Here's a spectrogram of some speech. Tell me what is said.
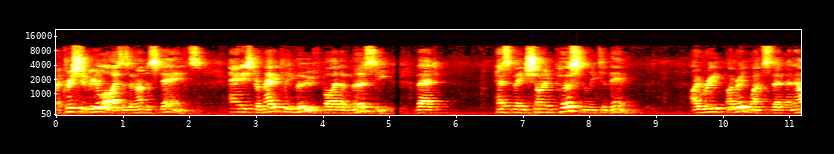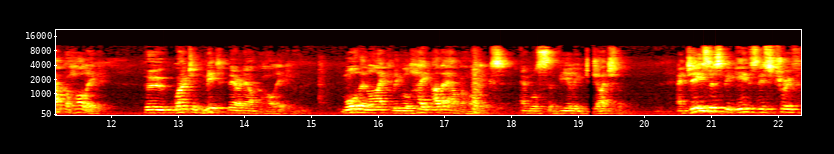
A Christian realizes and understands and is dramatically moved by the mercy that has been shown personally to them. I read, I read once that an alcoholic who won't admit they're an alcoholic more than likely will hate other alcoholics and will severely judge them. And Jesus begins this truth,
